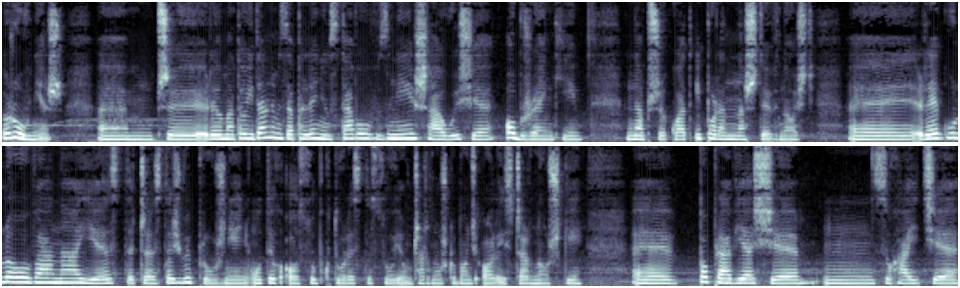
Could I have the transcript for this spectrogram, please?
również. Przy reumatoidalnym zapaleniu stawów zmniejszały się obrzęki, na przykład i poranna sztywność. E, regulowana jest częstość wypróżnień u tych osób, które stosują czarnuszkę bądź olej z czarnuszki. E, poprawia się, mm, słuchajcie,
